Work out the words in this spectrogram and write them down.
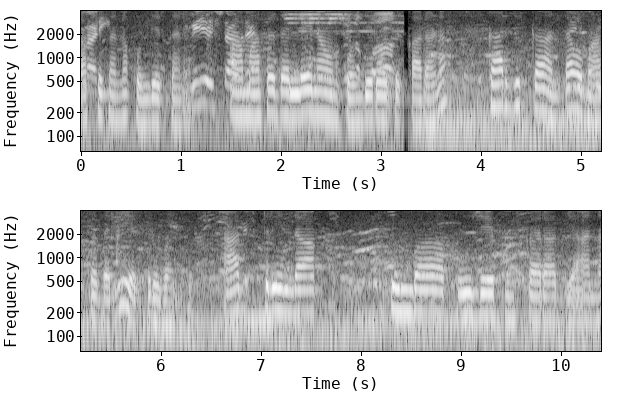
ರಾಕ್ಷಸನ ಕೊಂದಿರ್ತಾನೆ. ಆ ಮಾಸದಲ್ಲೇ ನಾವು ಕೊಂದಿರೋದ ಕಾರಣ ಕಾರ್ತಿಕ ಅಂತ ಮಾಸದಲ್ಲಿ ಹೆಸರು ಬಂತು. ಆದ್ದರಿಂದ ತುಂಬ ಪೂಜೆ ಪುನಸ್ಕಾರ ಧ್ಯಾನ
